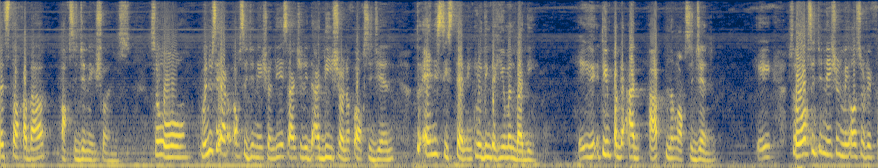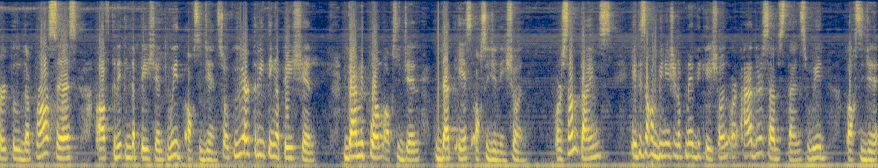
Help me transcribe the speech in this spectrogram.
let's talk about oxygenations. So, when you say oxygenation, this is actually the addition of oxygen to any system, including the human body. Okay? Ito yung pag-add up ng oxygen. Okay? So, oxygenation may also refer to the process of treating the patient with oxygen. So, if we are treating a patient, gamit po ang oxygen, that is oxygenation. Or sometimes, it is a combination of medication or other substance with oxygen.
